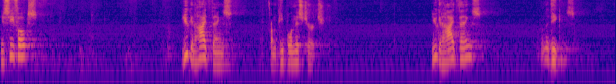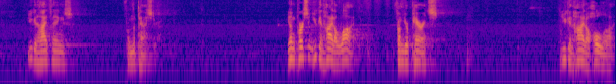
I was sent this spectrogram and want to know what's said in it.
You see, folks, you can hide things from people in this church. You can hide things from the deacons. You can hide things from the pastor. Young person, you can hide a lot from your parents. You can hide a whole lot.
